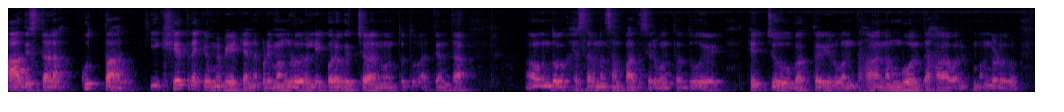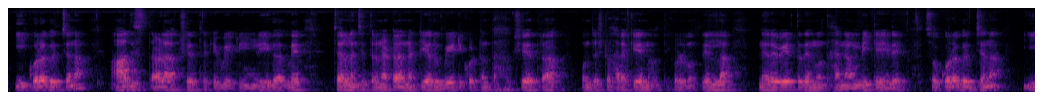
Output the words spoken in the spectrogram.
ಆದಿಸ್ಥಳ ಕುತ್ತಾರು. ಈ ಕ್ಷೇತ್ರಕ್ಕೆ ಒಮ್ಮೆ ಭೇಟಿಯನ್ನು ಕೊಡಿ. ಮಂಗಳೂರಲ್ಲಿ ಕೊರಗುಚ್ಚ ಅನ್ನುವಂಥದ್ದು ಅತ್ಯಂತ ಒಂದು ಹೆಸರನ್ನು ಸಂಪಾದಿಸಿರುವಂಥದ್ದು. ಹೆಚ್ಚು ಭಕ್ತರಿರುವಂತಹ, ನಂಬುವಂತಹ ವರ್ಗ ಮಂಗಳೂರು. ಈ ಕೊರಗಚ್ಚನ ಆದಿಸ್ಥಳ ಕ್ಷೇತ್ರಕ್ಕೆ ಭೇಟಿ ನೀಡಿ ಈಗಾಗಲೇ ಚಲನಚಿತ್ರ ನಟ, ನಟಿಯರು ಭೇಟಿ ಕೊಟ್ಟಂತಹ ಕ್ಷೇತ್ರ ಒಂದಷ್ಟು ಹರಕೆಯನ್ನು ಹೊತ್ತಿಕೊಳ್ಳುವಂಥದ್ದು ಎಲ್ಲ ನೆರವೇರ್ತದೆ ಅನ್ನುವಂತಹ ನಂಬಿಕೆ ಇದೆ. ಸೊ ಕೊರಗಜ್ಜನ ಈ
